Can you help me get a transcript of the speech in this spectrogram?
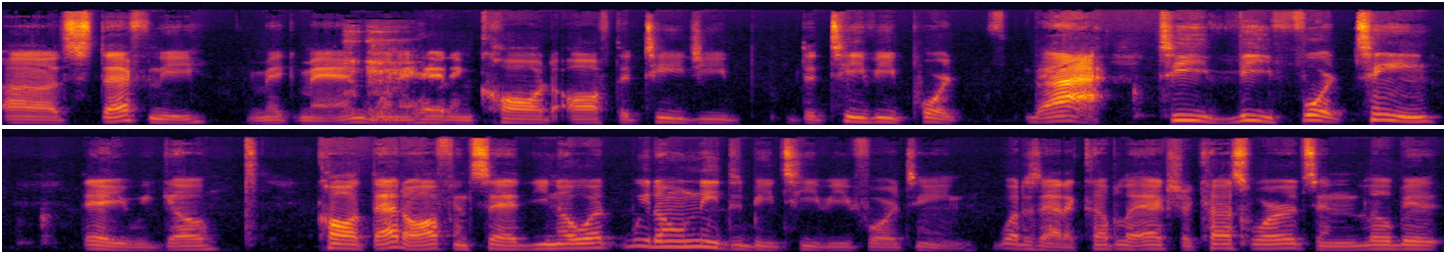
uh, Stephanie McMahon went ahead and called off the TG the TV port ah TV 14. There we go. Called that off and said, you know what? We don't need to be TV 14. What is that? A couple of extra cuss words and a little bit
